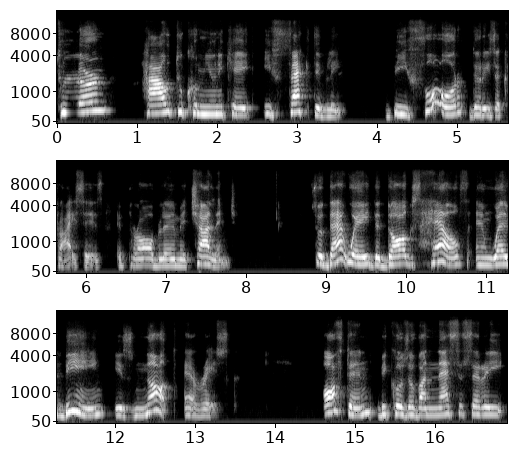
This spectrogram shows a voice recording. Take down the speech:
to learn how to communicate effectively before there is a crisis, a problem, a challenge. So that way, the dog's health and well being is not at risk. Often, because of unnecessary,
